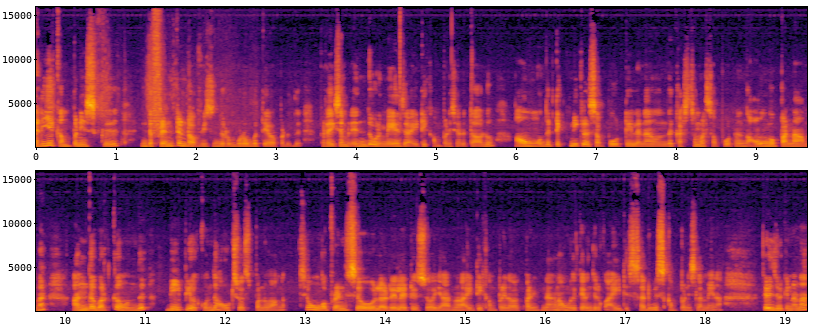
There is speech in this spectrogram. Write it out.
நிறைய கம்பெனிஸ்க்கு இந்த ஃப்ரண்ட் அண்ட் ஆஃபீஸ் வந்து ரொம்ப ரொம்ப தேவைப்படுது. ஃபார் எக்ஸாம்பிள் எந்த ஒரு மேஜர் ஐடி கம்பெனிஸ் எடுத்தாலும் அவங்க வந்து டெக்னிக்கல் சப்போர்ட் இல்லைனா வந்து கஸ்டமர் சப்போர்ட் வந்து அவங்க பண்ணாமல் அந்த ஒர்க்கை வந்து பிபிஓக்கு வந்து அவுட் சோர்ஸ் பண்ணுவாங்க ஸோ உங்கள் ஃப்ரெண்ட்ஸோ இல்லை ரிலேட்டிவ்ஸோ யாருனாலும் ஐடி கம்பெனியில் ஒர்க் பண்ணிட்டு இருந்தாங்கன்னா உங்களுக்கு தெரிஞ்சிருக்கும். ஐடி சர்வீஸ் கம்பெனிஸில் மெயினாக தெரிஞ்சிருக்கு. என்னென்னா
